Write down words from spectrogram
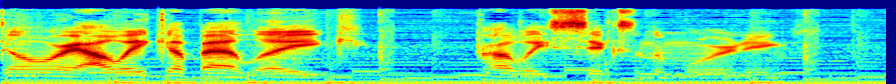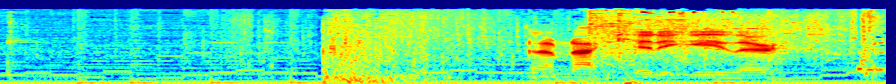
Don't worry, I'll wake up at like probably 6 in the morning. And I'm not kidding either.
